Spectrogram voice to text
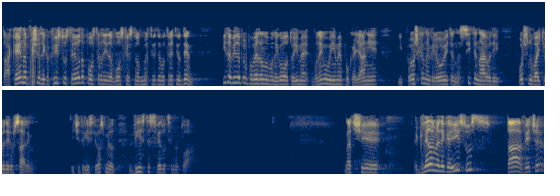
така е напиша дека Христос треба да постради и да воскресне од мртвите во третиот ден и да биде проповедано во неговото име, во негово име покаяние и прошка на гревовите на сите народи, почнувајќи од Ерусалим. И 48 вие сте сведоци на тоа. Значи, гледаме дека Исус таа вечер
